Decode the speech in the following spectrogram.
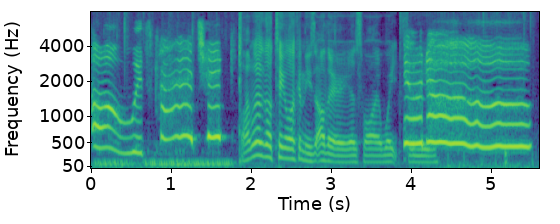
oh, it's magic. Well, I'm gonna go take a look in these other areas while I wait for You.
